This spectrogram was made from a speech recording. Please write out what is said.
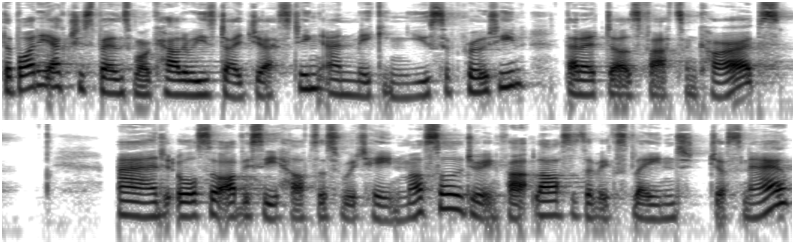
the body actually spends more calories digesting and making use of protein than it does fats and carbs. And it also obviously helps us retain muscle during fat loss, as I've explained just now.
